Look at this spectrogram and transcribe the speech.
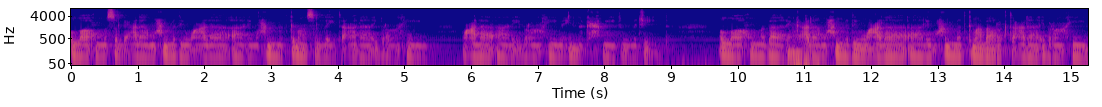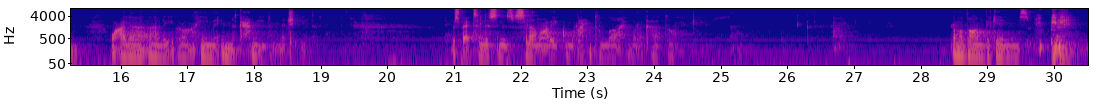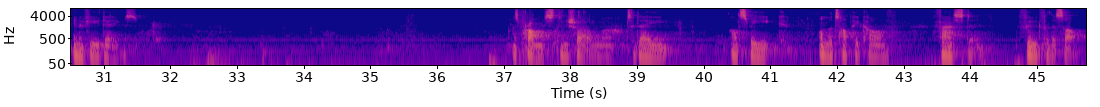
اللهم صل على محمد وعلى آل محمد كما صليت على إبراهيم وعلى آل إبراهيم إنك حميد مجيد اللهم بارك على محمد وعلى آل محمد كما باركت على إبراهيم وعلى آل إبراهيم إنك حميد مجيد Respected listeners, Assalamu alaikum wa rahmatullahi wa barakatuh. Ramadan begins in a few days. As promised, inshallah, today I'll speak on the topic of fasting, food for the soul.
